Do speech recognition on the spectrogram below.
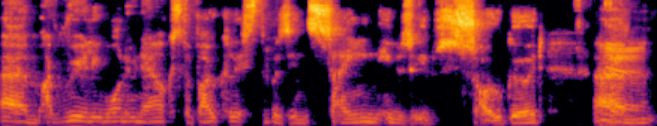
Um, I really want to now because the vocalist was insane. He was he was so good. Um.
